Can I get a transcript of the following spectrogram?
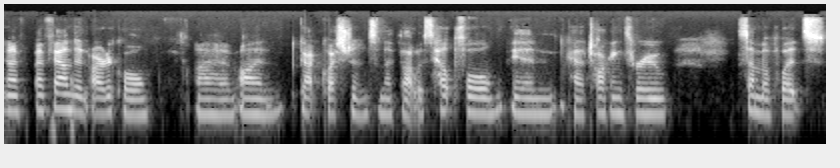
I, I found an article um, on Got Questions, and I thought was helpful in kind of talking through some of what's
